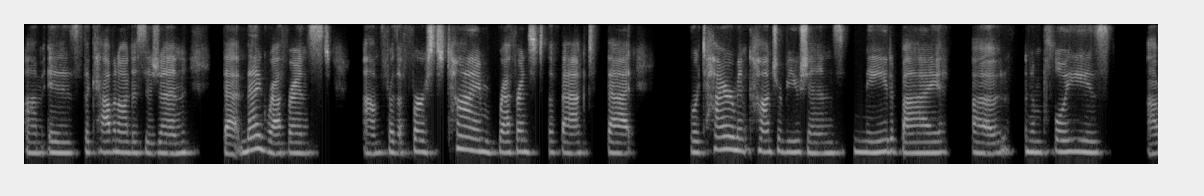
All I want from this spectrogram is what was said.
um, is the Cavanagh decision that Meg referenced um, for the first time, referenced the fact that retirement contributions made by uh, an employee's uh,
